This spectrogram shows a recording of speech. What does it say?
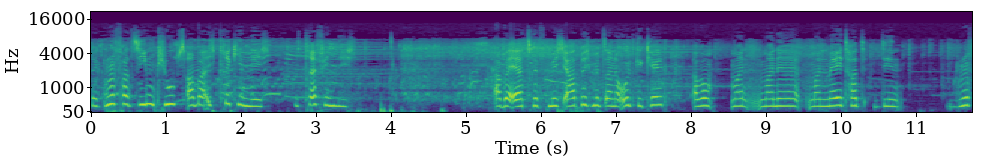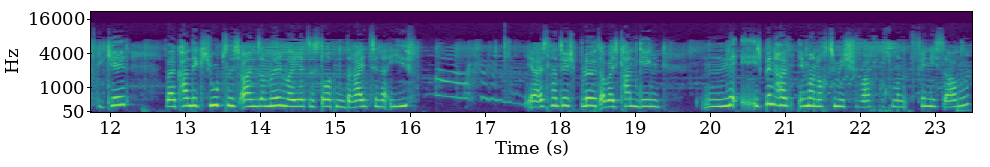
Der Griff hat sieben Cubes, aber ich krieg ihn nicht. Ich treffe ihn nicht. Aber er trifft mich. Er hat mich mit seiner Ult gekillt. Aber mein, meine, mein Mate hat den Griff gekillt. Weil kann die Cubes nicht einsammeln, weil jetzt ist dort ein 13er Eve. Ja, ist natürlich blöd, aber ich kann gegen. Ne, ich bin halt immer noch ziemlich schwach, muss man, finde ich, sagen.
